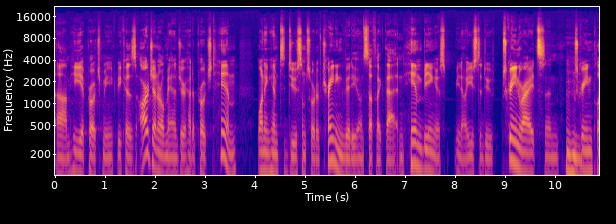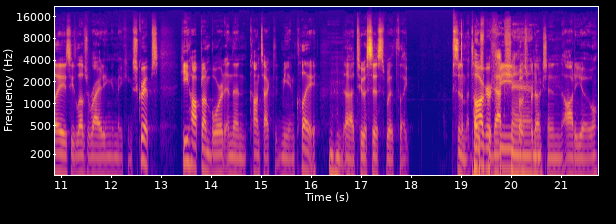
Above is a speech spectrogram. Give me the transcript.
Um, he approached me because our general manager had approached him, wanting him to do some sort of training video and stuff like that. And him being a, you know he used to do screenwrites and screenplays. He loves writing and making scripts he hopped on board and then contacted me and Clay uh, to assist with like cinematography, post production, audio,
